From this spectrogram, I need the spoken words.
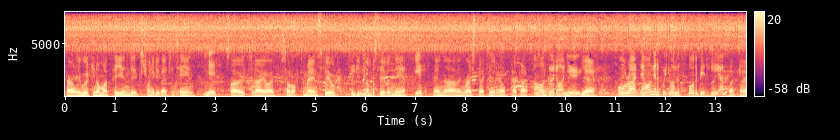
currently working on my P Index, trying to get that to 10. Yes, So today I shot off to Mansfield to get number seven there, yes. and uh, then raced back here to help pack up. Oh, So, good on you. Yeah. All right, now I'm going to put you on the spot a bit here, Okay.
